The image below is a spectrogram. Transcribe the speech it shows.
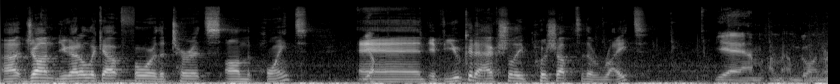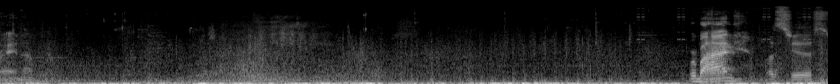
Uh, John, you got to look out for the turrets on the point. Yep. And if you could actually push up to the right, Yeah, I'm, I'm, I'm going right now. We're behind. Let's do this.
